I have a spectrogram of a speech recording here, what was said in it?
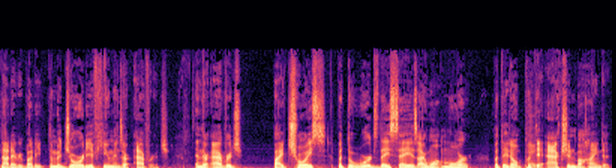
not everybody. The majority of humans are average, and they're average by choice. But the words they say is "I want more," but they don't put the action behind it.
